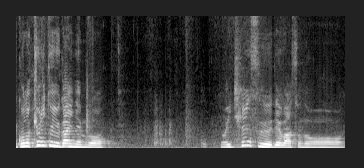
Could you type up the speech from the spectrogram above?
でこの距離という概念も一変数ではその、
